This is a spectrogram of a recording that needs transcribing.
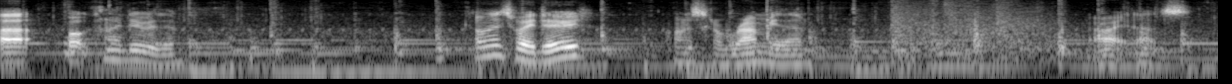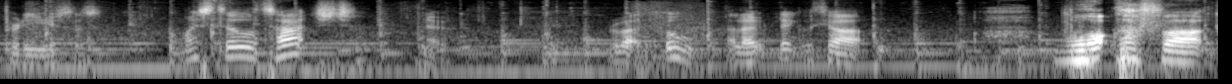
Uh, what can I do with him? Come this way, dude. I'm just gonna ram you then. Alright, that's pretty useless. Am I still attached? What about... Oh, hello. Lick the car. What the fuck?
